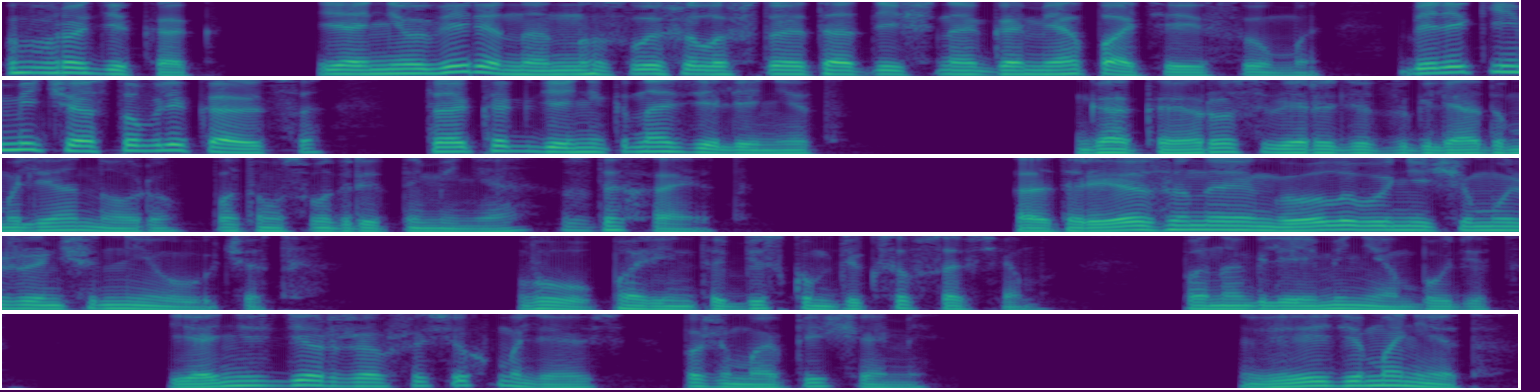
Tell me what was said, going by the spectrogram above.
Вроде как. Я не уверена, но слышала, что это отличная гомеопатия из суммы. Беляки ими часто увлекаются, так как денег на зелье нет. Гакэро сверлит взглядом Элеонору, потом смотрит на меня, вздыхает. Отрезанные головы ничему женщин не учат. Ву, парень-то без комплексов совсем. Понаглее меня будет. Я, не сдержавшись, ухмыляюсь, пожимаю плечами. Видимо, нет.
